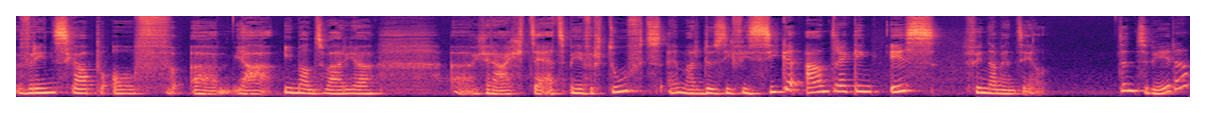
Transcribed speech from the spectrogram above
vriendschap of ehm, ja, iemand waar je uh, graag tijd mee vertoeft. Hè. Maar dus die fysieke aantrekking is fundamenteel. Ten tweede,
